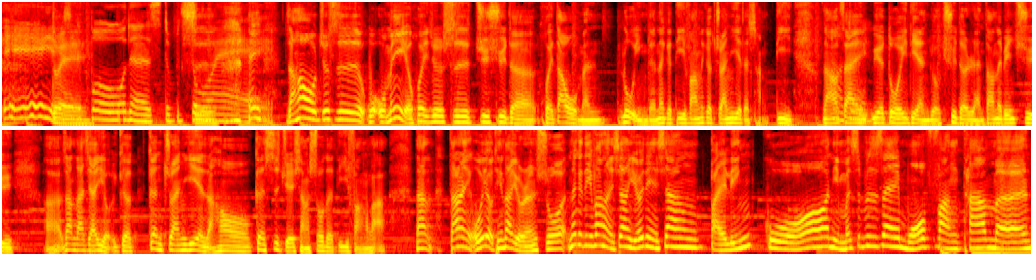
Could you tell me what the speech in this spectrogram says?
哎、欸，对，bonus 对不对？哎、欸，然后就是我我们也会就是继续的回到我们录影的那个地方，那个专业的场地，然后再约多一点有趣的人到那边去啊、呃，让大家有一个更专业，然后更视觉享受的地方啦。那当然，我有听到有人说那个地方很像，有点像百灵果，你们是不是在？模仿他们，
